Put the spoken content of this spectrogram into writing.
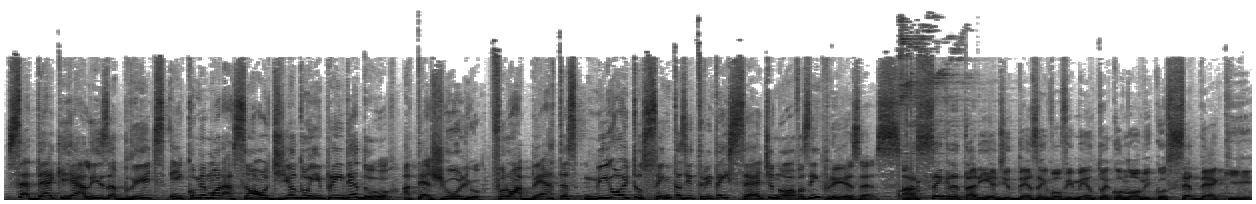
SEDEC realiza Blitz em comemoração ao Dia do Empreendedor. Até julho, foram abertas 1.837 novas empresas. A Secretaria de Desenvolvimento Econômico, SEDEC,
